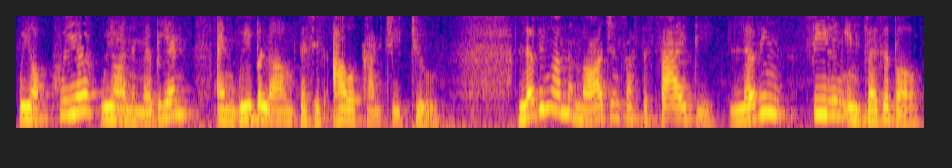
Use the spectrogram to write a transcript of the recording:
We are queer, we are Namibian, and we belong, this is our country too. Living on the margins of society, living feeling invisible,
